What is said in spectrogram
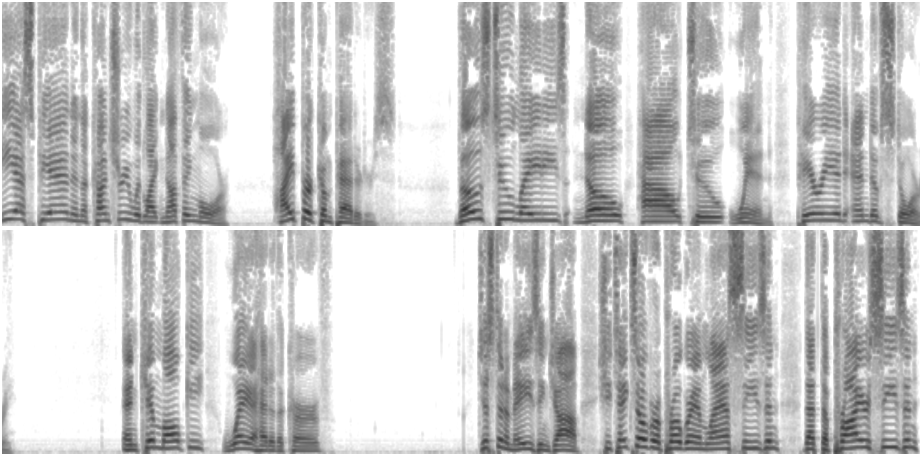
ESPN and the country would like nothing more. Hyper competitors. Those two ladies know how to win. Period. End of story. And Kim Mulkey, way ahead of the curve. Just an amazing job. She takes over a program last season that the prior season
